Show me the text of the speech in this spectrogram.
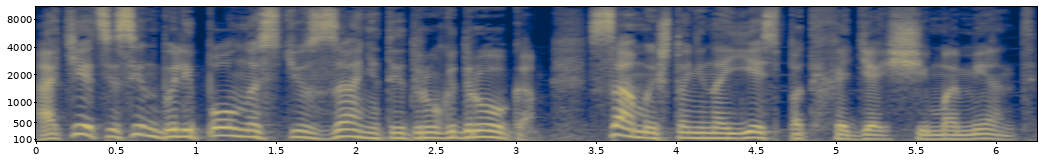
Отец и сын были полностью заняты друг другом. Самый что ни на есть подходящий момент,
